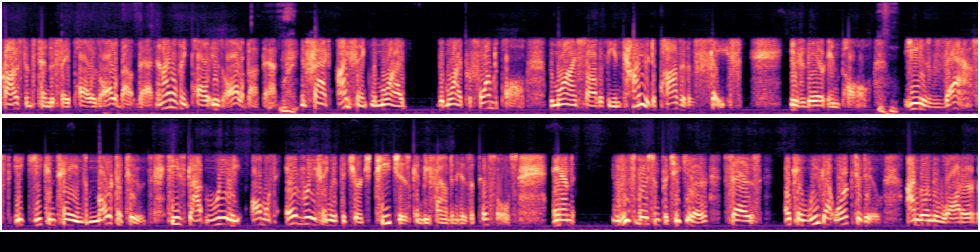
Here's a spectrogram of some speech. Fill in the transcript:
Protestants tend to say Paul is all about that, and I don't think Paul is all about that. Right. In fact, I think the more I the more I performed Paul, the more I saw that the entire deposit of faith is there in Paul. Mm-hmm. He is vast. He, he contains multitudes. He's got really almost everything that the church teaches can be found in his epistles. And this verse in particular says, okay, we've got work to do. I'm going to water,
